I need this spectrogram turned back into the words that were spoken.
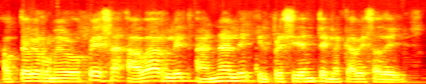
a Octavio Romero Pesa, a Barlet, a Nale el presidente en la cabeza de ellos.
